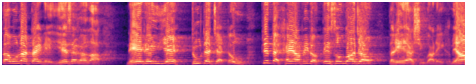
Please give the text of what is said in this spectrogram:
တန်မူလတိုက်နယ်ရဲစခန်းကနေထိန်ရဲဒုတက်ချက်တူပြစ်တက်ခံရပြီးတော့တေဆုံးသွားကြောင်းသတင်းရရှိပါတယ်ခင်ဗျာ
